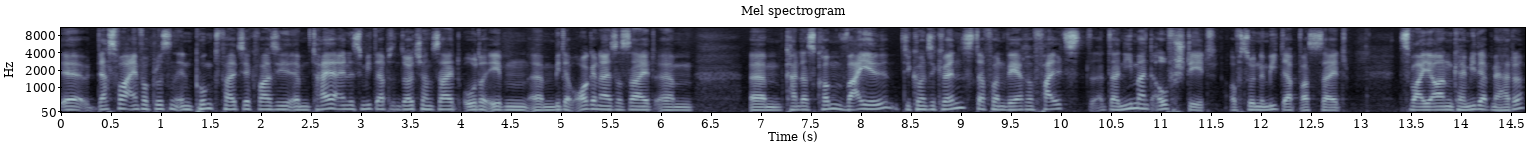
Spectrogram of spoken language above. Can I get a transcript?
äh, das war einfach bloß ein, Punkt, falls ihr quasi ähm, Teil eines Meetups in Deutschland seid oder eben ähm, Meetup Organizer seid. Ähm, ähm, kann das kommen, weil die Konsequenz davon wäre, falls da niemand aufsteht auf so einem Meetup, was seit zwei Jahren kein Meetup mehr hatte,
